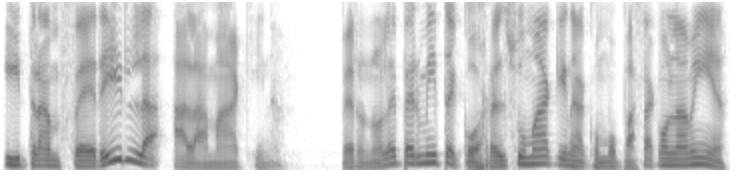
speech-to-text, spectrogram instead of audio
y transferirla a la máquina pero no le permite correr su máquina como pasa con la mía,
